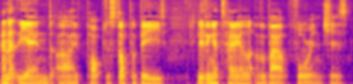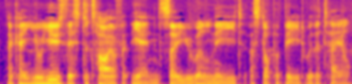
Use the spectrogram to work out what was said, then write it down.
and at the end I've popped a stopper bead, leaving a tail of about 4 inches. Okay, you'll use this to tie off at the end, so you will need a stopper bead with a tail.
